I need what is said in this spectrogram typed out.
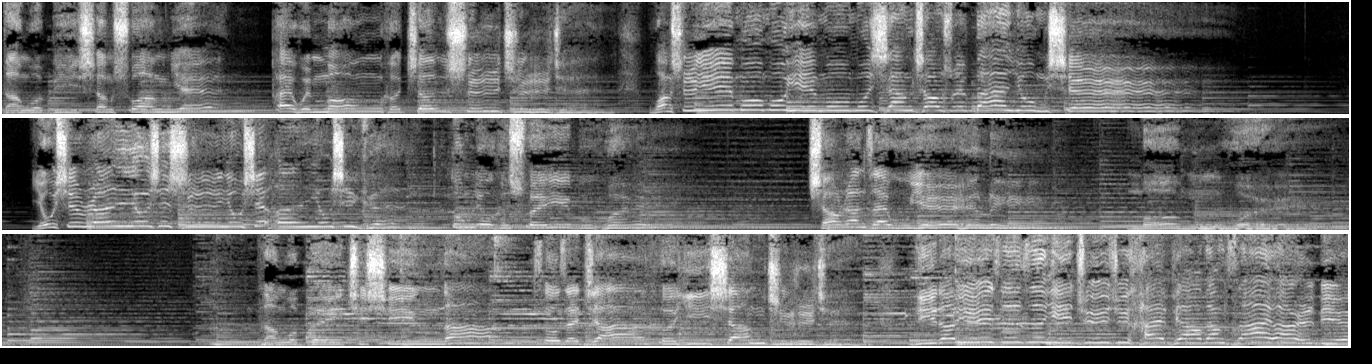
当我闭上双眼，徘徊梦和真实之间，往事一幕幕、一幕幕像潮水般涌现。有些人，有些事，有些恩，有些怨，东流河水不回，怅然在午夜里梦回。我背起行囊，走在家和异乡之间，你的一字字、一句句还飘荡在耳边。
